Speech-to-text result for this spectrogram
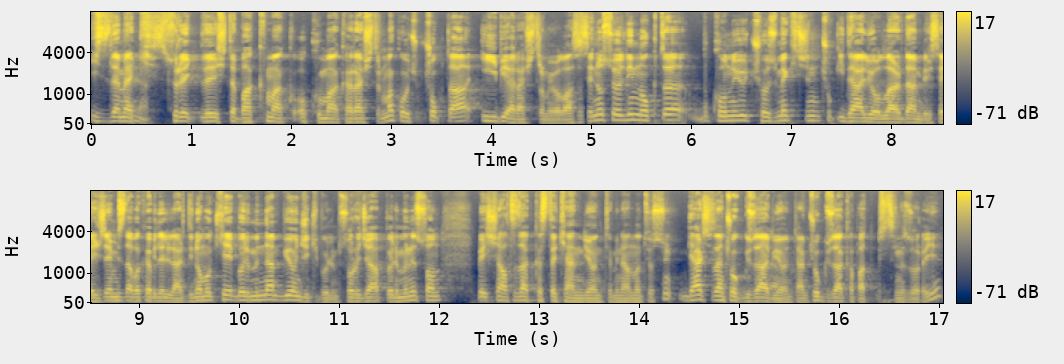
izlemek, Aynen. sürekli işte bakmak, okumak, araştırmak o çok daha iyi bir araştırma yolu aslında. Senin o söylediğin nokta bu konuyu çözmek için çok ideal yollardan biri. Seyircilerimiz de bakabilirler. Dinamo Kiev bölümünden bir önceki bölüm, soru cevap bölümünün son 5-6 dakikasında kendi yöntemini anlatıyorsun. Gerçekten çok güzel bir yöntem. Çok güzel kapatmışsınız orayı.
